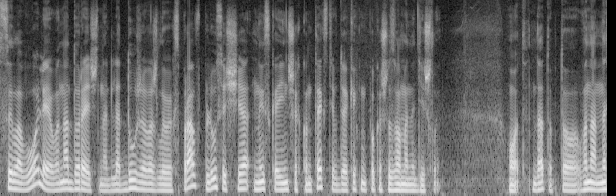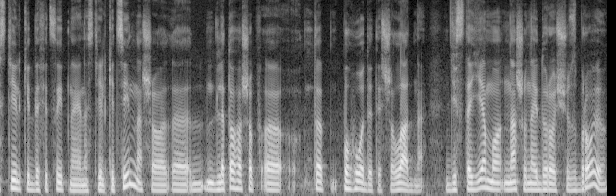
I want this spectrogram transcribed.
сила волі вона доречна для дуже важливих справ, плюс ще низка інших контекстів, до яких ми поки що з вами не дійшли. От, да, тобто вона настільки дефіцитна і настільки цінна, що е, для того, щоб е, та, погодитись, що ладно, дістаємо нашу найдорожчу зброю,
